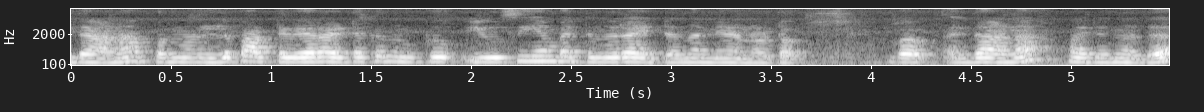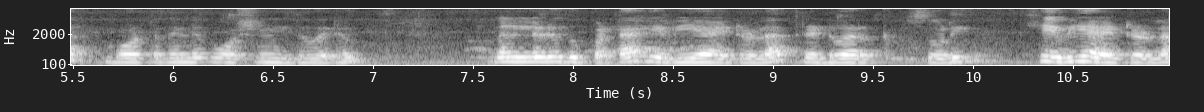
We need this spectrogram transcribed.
ഇതാണ്. അപ്പൊ നല്ല പാർട്ടി വെയർ ആയിട്ടൊക്കെ നമുക്ക് യൂസ് ചെയ്യാൻ പറ്റുന്ന ഒരു ഐറ്റം തന്നെയാണ് കേട്ടോ. അപ്പൊ ഇതാണ് വരുന്നത്. ബോട്ടത്തിന്റെ പോർഷൻ ഇത് വരും. നല്ലൊരു ദുപ്പട്ട ഹെവി ആയിട്ടുള്ള ത്രെഡ് വർക്ക് സോറി ഹെവി ആയിട്ടുള്ള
